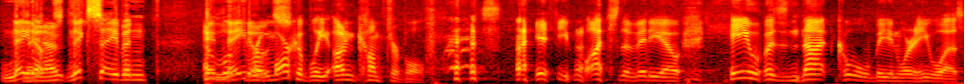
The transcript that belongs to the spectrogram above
Nate, Nate Oats. Nick Saban, Who and looked Nate remarkably uncomfortable. if you watch the video, he was not cool being where he was.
